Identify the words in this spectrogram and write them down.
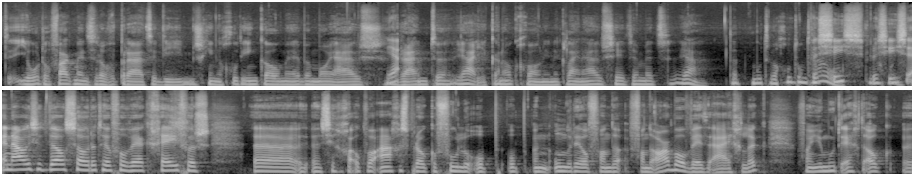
Eh, je hoort toch vaak mensen erover praten die misschien een goed inkomen hebben, een mooi huis, ja. ruimte. Ja, je kan ook gewoon in een klein huis zitten met ja, dat moeten we goed onthouden. Precies, precies. En nou is het wel zo dat heel veel werkgevers uh, zich ook wel aangesproken voelen op, op een onderdeel van de, van de Arbo-wet eigenlijk. Van je moet echt ook uh,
